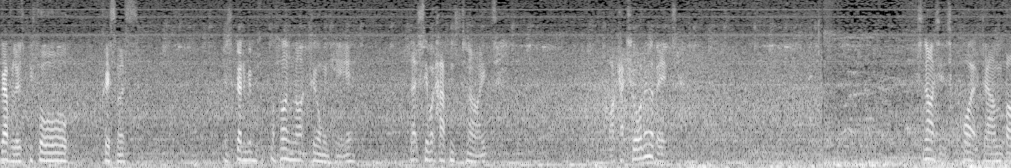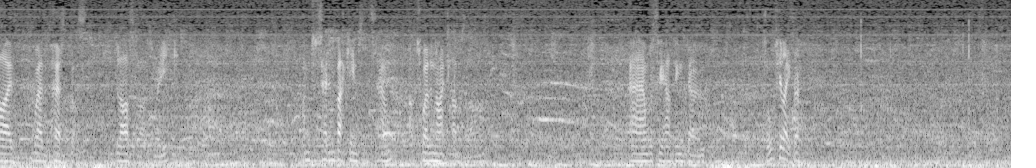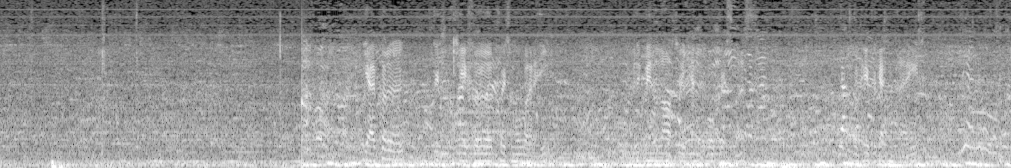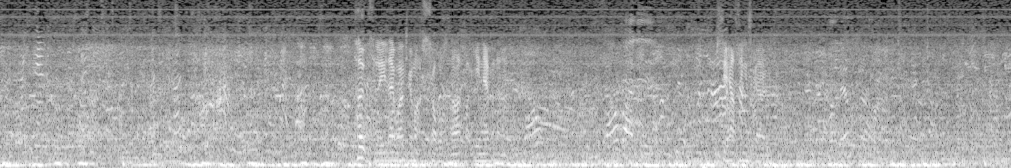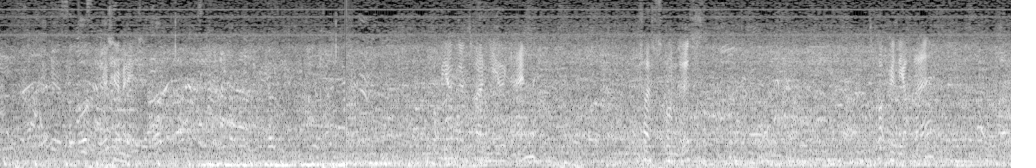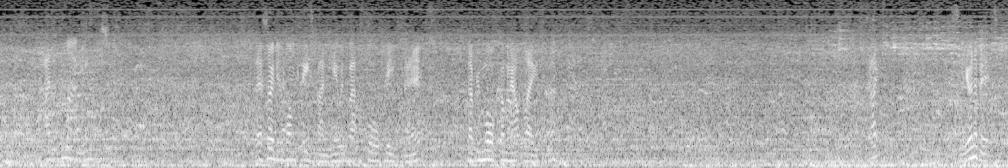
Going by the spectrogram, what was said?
Revelers before Christmas. It's going to be my final night filming here. Let's see what happens tonight. I'll catch you all in a bit. Tonight it's quiet down by where the person got last last week. I'm just heading back into the town, up to where the nightclubs are. And we'll see how things go. Talk to you later. Yeah, I've got a little queue for Christmas already. With it being the last weekend before Christmas. Where people are getting paid. Hopefully there won't be much trouble tonight, but you never know. We'll see how things go. Two minutes. Got the ambulance van here again. First responders. It's quite busy up there. And at the moment, there's only the one police van here with about four people in it. There'll be more coming out later. Right. See you in a bit.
